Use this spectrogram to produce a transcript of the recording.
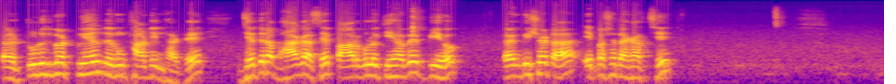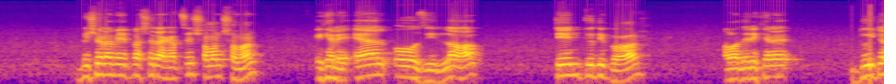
তাহলে two to the power twelve এবং থার্টিন থাকে। যেহেতু এটা ভাগ আছে পাওয়ারগুলো কি হবে? বিয়োগ। আমি বিষয়টা এ পাশে দেখাচ্ছি। বিষয়টা আমি এ পাশে দেখাচ্ছি, সমান সমান। এখানে L O G log ten to the power আমাদের এখানে দুইটা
